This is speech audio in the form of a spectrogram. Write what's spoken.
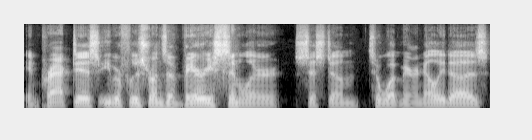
in practice. Eberflus runs a very similar system to what Marinelli does.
